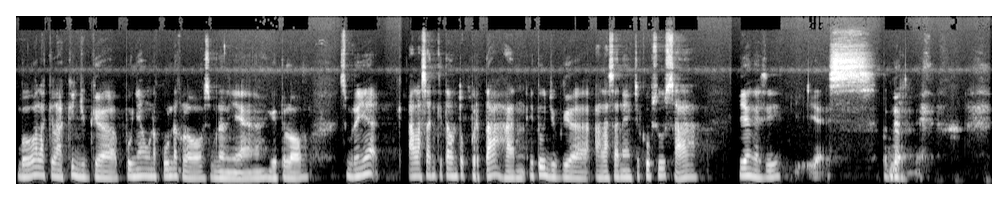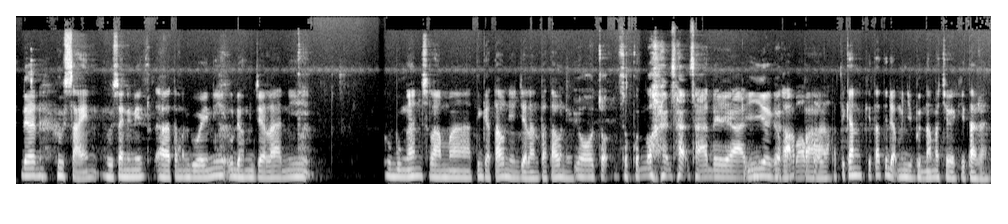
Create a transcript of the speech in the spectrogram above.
bahwa laki-laki juga punya unek-unek loh sebenarnya gitu loh. Sebenarnya alasan kita untuk bertahan itu juga alasan yang cukup susah. Iya nggak sih? Yes. Bener. Dan Husain, Husain ini eh, teman gue ini udah menjalani hubungan selama tiga tahun ya, jalan 4 tahun ya. Yo cok sebut no saja ya. Iya Ya, gak apa-apa. lah. Tapi kan kita tidak menyebut nama cewek kita kan,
